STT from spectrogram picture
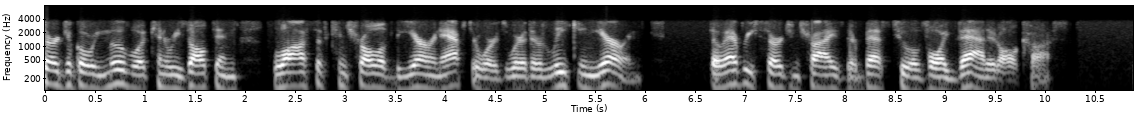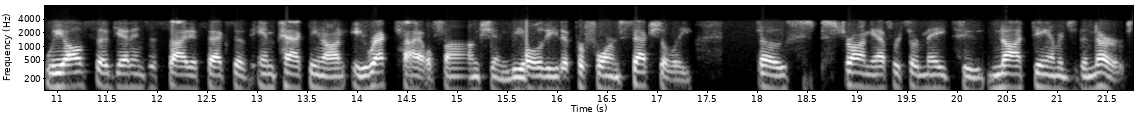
surgical removal, it can result in loss of control of the urine afterwards, where they're leaking urine. So every surgeon tries their best to avoid that at all costs. We also get into side effects of impacting on erectile function, the ability to perform sexually. So strong efforts are made to not damage the nerves.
